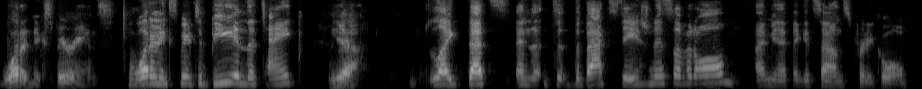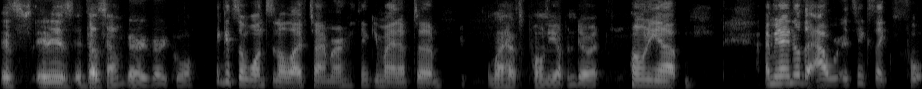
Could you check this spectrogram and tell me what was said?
what an experience! what an experience to be in the tank Yeah, like that's and the, the backstageness of it all i mean i think it sounds pretty cool it's it is. It does sound very very cool. i think it's a once in a lifetimer i think you might have to might have to pony up and do it. pony up i mean i know the hour it takes like four,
